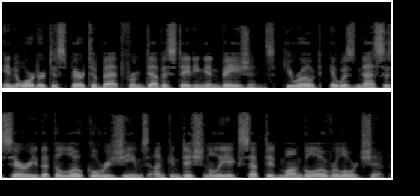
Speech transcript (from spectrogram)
In order to spare Tibet from devastating invasions, he wrote, it was necessary that the local regimes unconditionally accepted Mongol overlordship.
